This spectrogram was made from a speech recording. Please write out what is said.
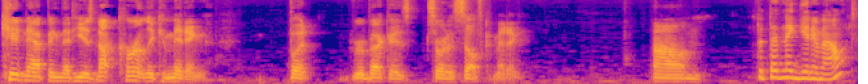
kidnapping that he is not currently committing, but Rebecca is sort of self-committing. Um, but then they get him out?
